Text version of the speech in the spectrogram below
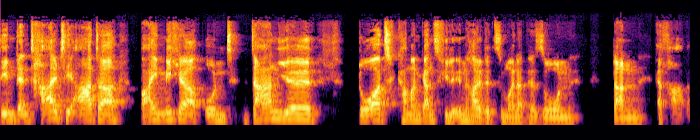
dem Dentaltheater bei Micha und Daniel. Dort kann man ganz viele Inhalte zu meiner Person dann erfahren.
